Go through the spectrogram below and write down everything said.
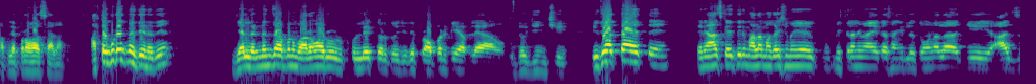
आपल्या प्रवासाला. आता कुठेच माहितीये ना ते? ज्या लंडनचा आपण वारंवार उल्लेख करतो जिथे प्रॉपर्टी आपल्या उद्धवजींची तिथे आत्ता आहेत ते. त्याने आज काहीतरी मला मगाशी म्हणजे मित्राने मला एका सांगितलं तो म्हणाला की आज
